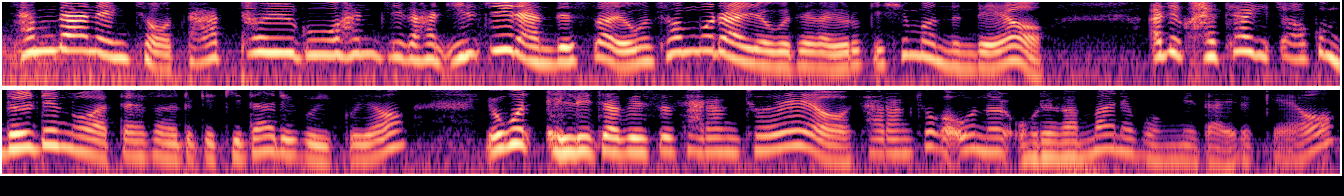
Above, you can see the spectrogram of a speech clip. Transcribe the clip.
3단 행초 다 털고 한 지가 한 일주일 안 됐어요. 요건 선물하려고 제가 이렇게 심었는데요. 아직 활착이 조금 덜 된 것 같아서 이렇게 기다리고 있고요. 요건 엘리자베스 사랑초예요. 사랑초가 오늘 오래간만에 봅니다. 이렇게요.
